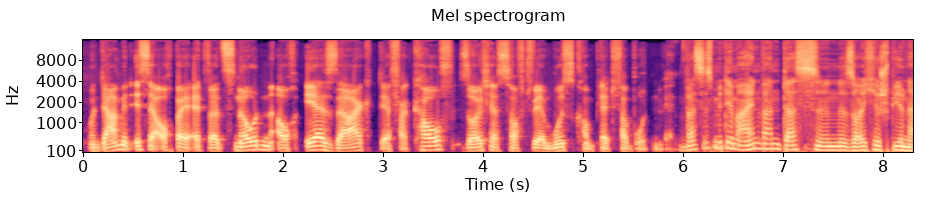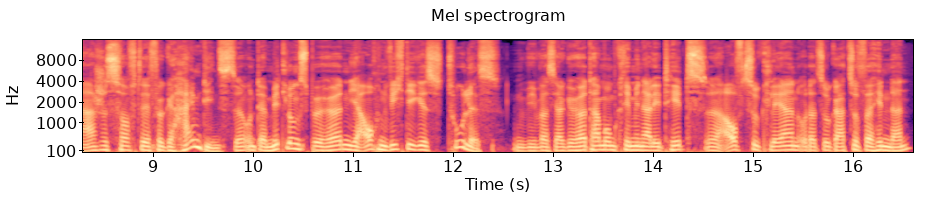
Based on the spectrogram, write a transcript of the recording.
Und damit ist er auch bei Edward Snowden. Auch er sagt, der Verkauf solcher Software muss komplett verboten werden. Was ist mit dem Einwand, dass eine solche Spionagesoftware für Geheimdienste und Ermittlungsbehörden ja auch ein wichtiges Tool ist, wie wir es ja gehört haben, um Kriminalität äh, aufzuklären oder sogar zu verhindern?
